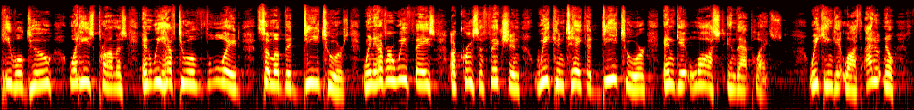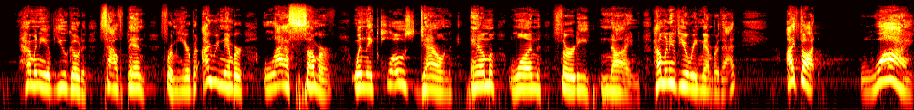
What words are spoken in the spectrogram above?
he will do what he's promised, and we have to avoid some of the detours. Whenever we face a crucifixion, we can take a detour and get lost in that place we can get lost. I don't know how many of you go to South Bend from here, but I remember last summer when they closed down M139. How many of you remember that? I thought, why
